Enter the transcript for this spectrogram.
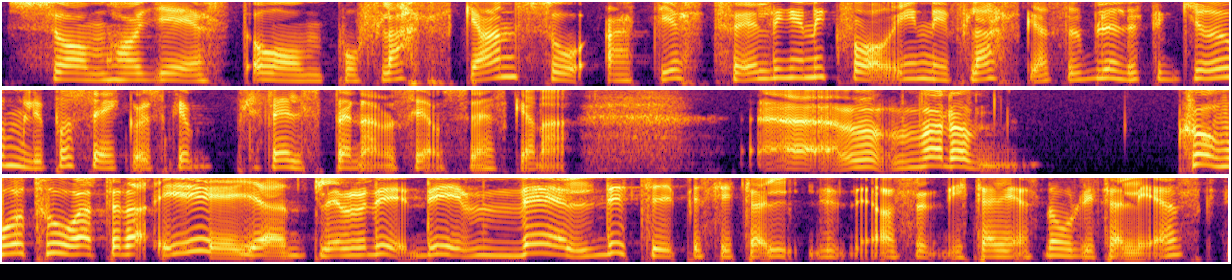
som har jäst om på flaskan så att jästfällningen är kvar inne i flaskan. Så det blir en lite grumlig prosecco. Det ska bli väldigt spännande att se om svenskarna uh, vad de kommer att tro att det där är egentligen. Men det, det är väldigt typiskt itali alltså italienskt, norditalienskt.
